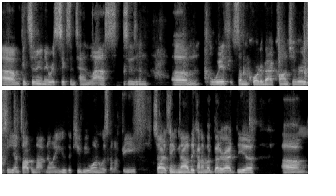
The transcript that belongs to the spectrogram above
Um, considering they were six and ten last season, um, with some quarterback controversy on top of not knowing who the QB one was going to be, so I think now they kind of have a better idea. Um,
